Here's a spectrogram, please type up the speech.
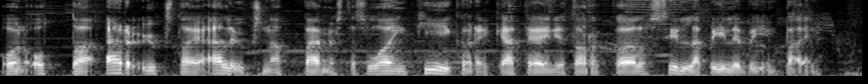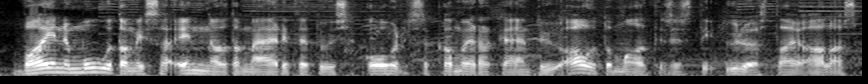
on ottaa R1 tai L1-näppäimestä lain kiikari käteen ja tarkkailla sillä pilviin päin. Vain muutamissa ennalta määritetyissä kohdissa kamera kääntyy automaattisesti ylös tai alas,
